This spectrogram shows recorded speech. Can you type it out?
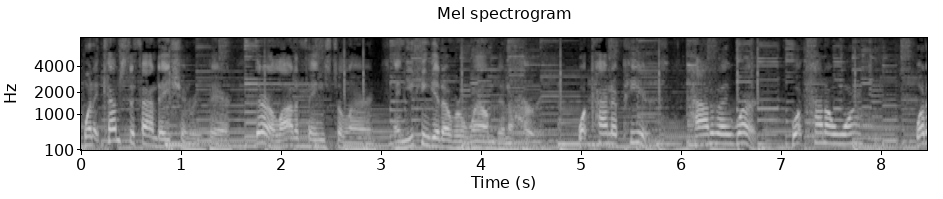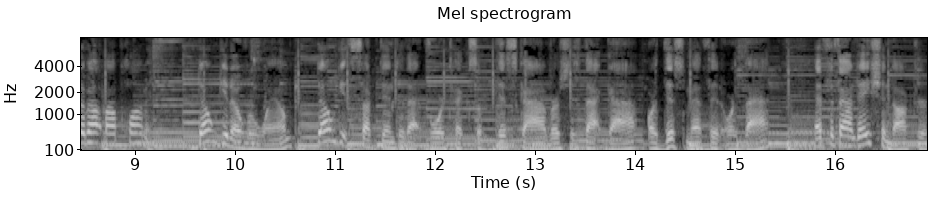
When it comes to foundation repair, there are a lot of things to learn, and you can get overwhelmed in a hurry. What kind of piers? How do they work? What kind of warranty? What about my plumbing? Don't get overwhelmed. Don't get sucked into that vortex of this guy versus that guy, or this method or that. At the Foundation Doctor,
